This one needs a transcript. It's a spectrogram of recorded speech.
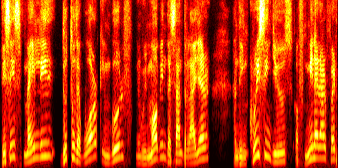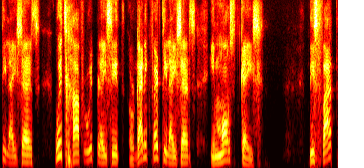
This is mainly due to the work involved in removing the sand layer and the increasing use of mineral fertilizers, which have replaced organic fertilizers in most cases. This fact,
